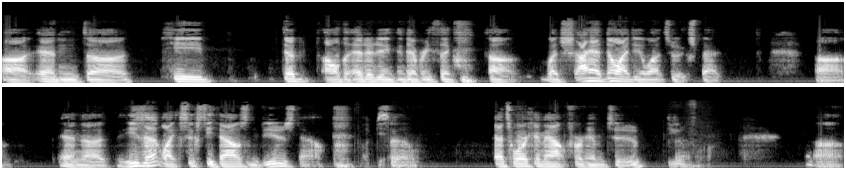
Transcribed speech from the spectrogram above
uh, and uh, he did all the editing and everything, uh, which I had no idea what to expect. Uh, and uh, he's at like sixty thousand views now, yeah. so that's working out for him too. Beautiful. Uh, I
